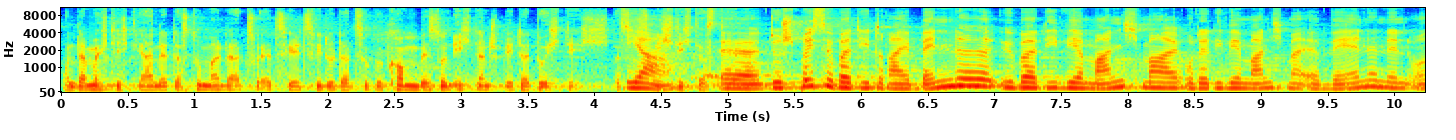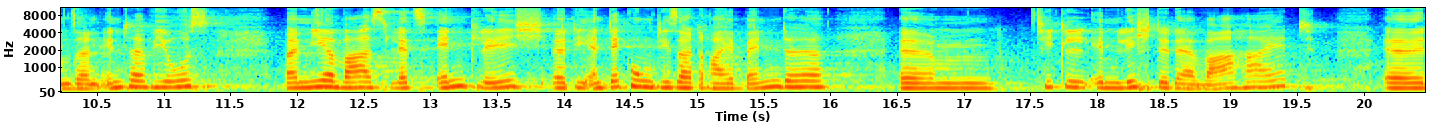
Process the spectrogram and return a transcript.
Und da möchte ich gerne, dass du mal dazu erzählst, wie du dazu gekommen bist und ich dann später durch dich. Das ja, ist wichtig, das Thema. Äh, du sprichst über die drei Bände, über die wir manchmal oder die wir manchmal erwähnen in unseren Interviews. Bei mir war es letztendlich äh, die Entdeckung dieser drei Bände, ähm, Titel Im Lichte der Wahrheit. Äh,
